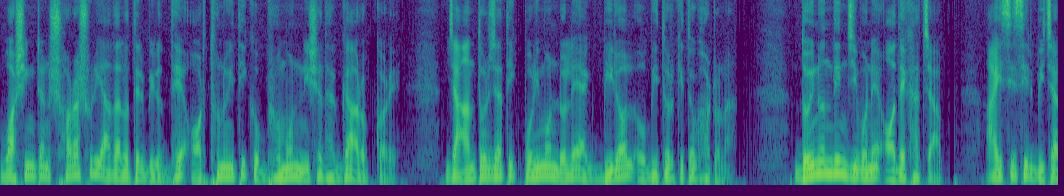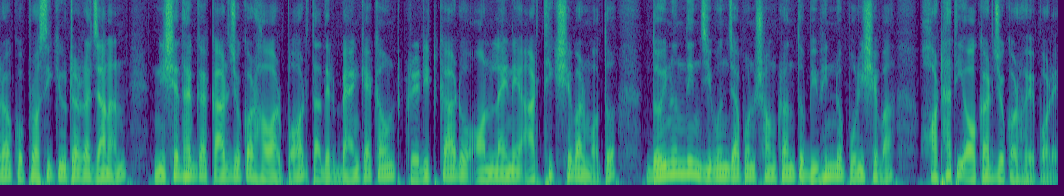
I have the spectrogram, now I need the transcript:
ওয়াশিংটন সরাসরি আদালতের বিরুদ্ধে অর্থনৈতিক ও ভ্রমণ নিষেধাজ্ঞা আরোপ করে, যা আন্তর্জাতিক পরিমণ্ডলে এক বিরল ও বিতর্কিত ঘটনা। দৈনন্দিন জীবনে অদেখা চাপ। আইসিসির বিচারক ও প্রসিকিউটররা জানান, নিষেধাজ্ঞা কার্যকর হওয়ার পর তাদের ব্যাঙ্ক অ্যাকাউন্ট, ক্রেডিট কার্ড ও অনলাইনে আর্থিক সেবার মতো দৈনন্দিন জীবনযাপন সংক্রান্ত বিভিন্ন পরিষেবা হঠাৎই অকার্যকর হয়ে পড়ে।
